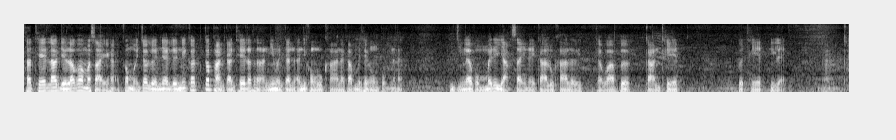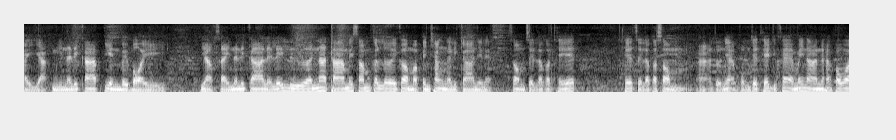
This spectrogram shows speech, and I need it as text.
ถ้าเทสแล้วเดี๋ยวเราก็มาใส่ฮะก็เหมือนเจ้าเรือนเนี่ยเรือนนี้ก็ก็ผ่านการเทสลักษณะนี้เหมือนกันอันนี้ของลูกค้านะครับไม่ใช่ของผมนะฮะจริงๆแล้วผมไม่ได้อยากใส่ในาฬิการลูกค้าเลย แต่ว่าเพื่อการเทสเพื่อเทสนี่แหละใครอยากมีนาฬิกาเปลี่ยนบ่อยๆ อยากใส่นาฬิกาหลายๆเรือนหน้าตาไม่ซ้ำกันเลย ก็มาเป็นช่างนาฬิกานี่แหละซ่อมเสร็จแล้วก็เทสเทสเสร็จแล้วก็ซ่อมอ่าตัวเนี้ยผมจะเทสอยู่แค่ไม่นานนะครับเพราะว่า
